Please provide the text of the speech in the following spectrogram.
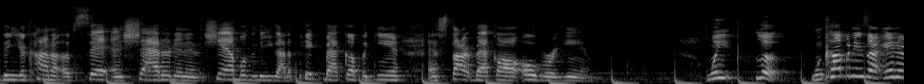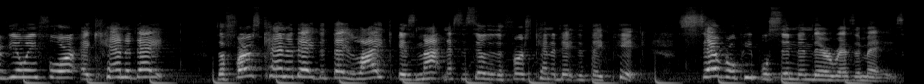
then you're kind of upset and shattered and in shambles. And then you got to pick back up again and start back all over again. When you, look, when companies are interviewing for a candidate, the first candidate that they like is not necessarily the first candidate that they pick. Several people send in their resumes.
